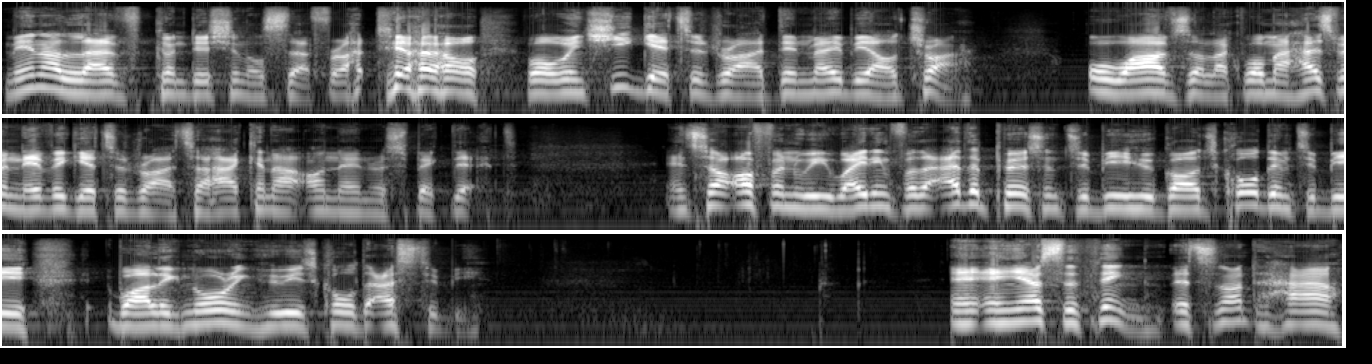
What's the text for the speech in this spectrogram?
Men, I love conditional stuff, right? well, when she gets it right, then maybe I'll try. Or wives are like, well, my husband never gets it right, so how can I honor and respect that? And so often we're waiting for the other person to be who God's called them to be while ignoring who He's called us to be. And, and here's the thing it's not how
